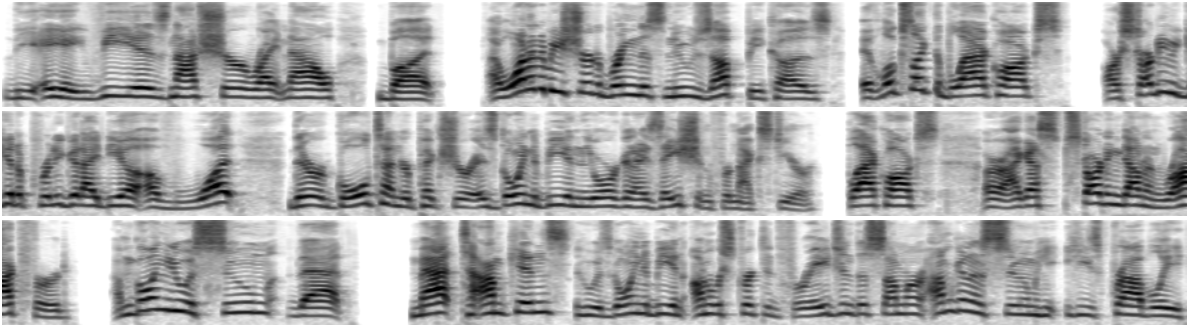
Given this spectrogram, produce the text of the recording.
the AAV is. Not sure right now, but I wanted to be sure to bring this news up because it looks like the Blackhawks are starting to get a pretty good idea of what their goaltender picture is going to be in the organization for next year. Blackhawks, or I guess starting down in Rockford, I'm going to assume that Matt Tompkins, who is going to be an unrestricted free agent this summer, I'm going to assume he, he's probably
